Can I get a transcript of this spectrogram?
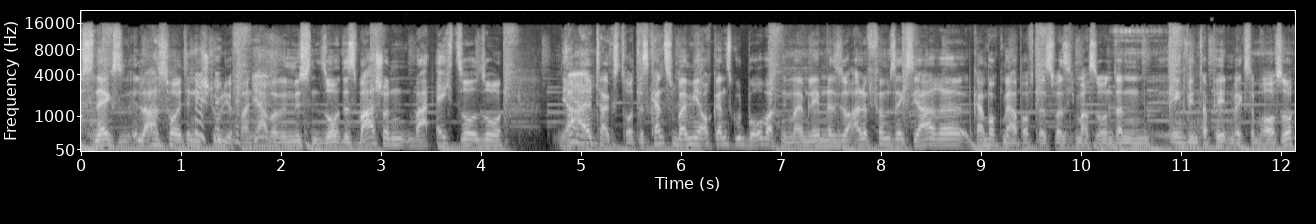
Snacks, lass heute nicht Studio fahren. Ja, aber wir müssen. So, das war schon, war echt so, so, ja, Ja. Alltagstrott. Das kannst du bei mir auch ganz gut beobachten in meinem Leben, dass ich so alle fünf, sechs Jahre keinen Bock mehr habe auf das, was ich mache. So, und dann irgendwie einen Tapetenwechsel brauche. So.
